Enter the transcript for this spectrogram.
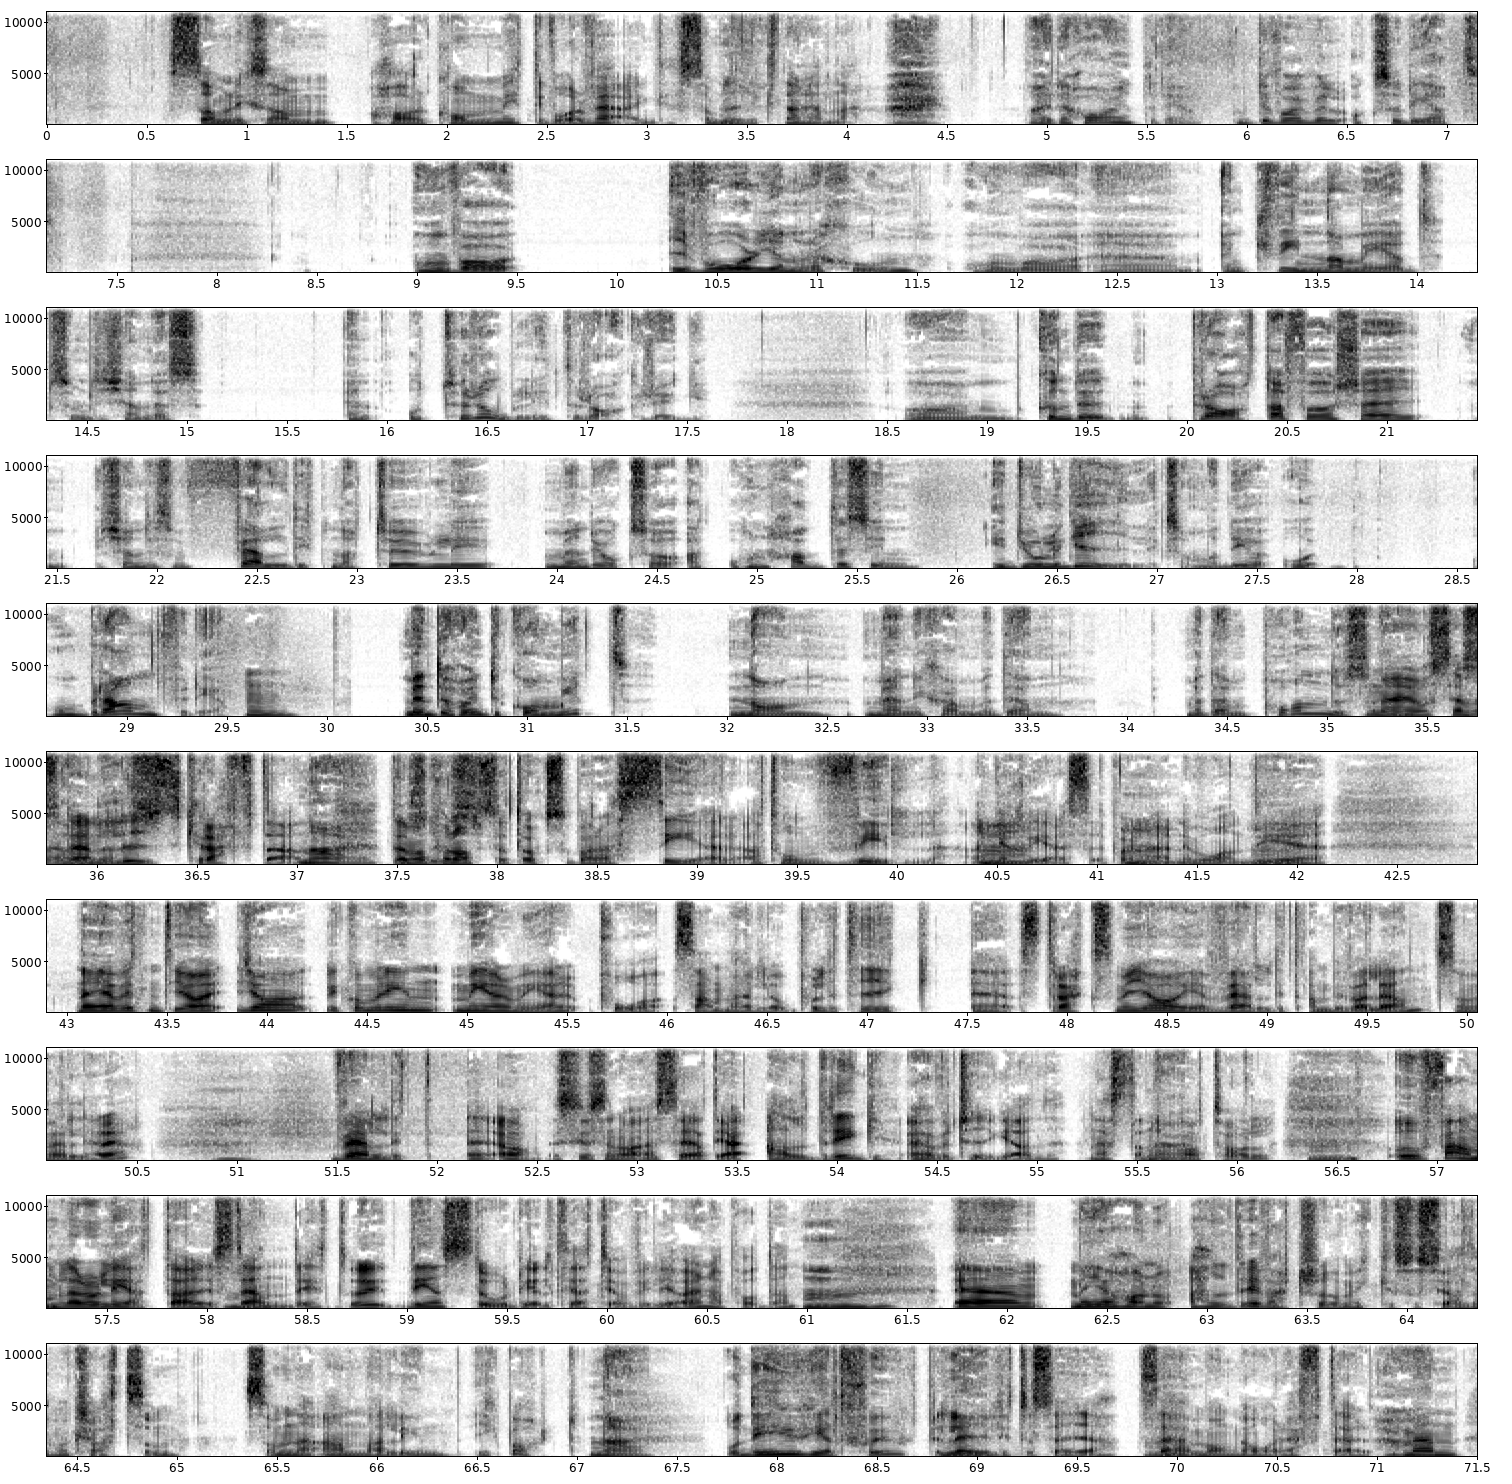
som liksom har kommit i vår väg som liknar henne. Nej, det har inte det. Det var väl också det att hon var i vår generation. Hon var eh, en kvinna med, som det kändes, en otroligt rak rygg. Um, kunde prata för sig, kändes väldigt naturlig. Men det är också att hon hade sin ideologi. Liksom, och det, och hon brann för det. Mm. Men det har inte kommit någon människa med den, med den pondusen. Nej, och sen med den dess. lyskraften. Nej, där man på precis. något sätt också bara ser att hon vill engagera sig på den här Mm. nivån. Det är, nej, jag vet inte. Jag, jag, vi kommer in mer och mer på samhälle och politik eh, strax. Men jag är väldigt ambivalent som väljare. Väldigt, eh, ja, jag skulle säga att jag är aldrig övertygad, nästan åt Nej. något håll. Mm. Och famlar och letar ständigt. Och det är en stor del till att jag vill göra den här podden. Mm. Eh, men jag har nog aldrig varit så mycket socialdemokrat som, som när Anna Lind gick bort. Nej. Och det är ju helt sjukt löjligt att säga så här Mm. många år efter. Men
